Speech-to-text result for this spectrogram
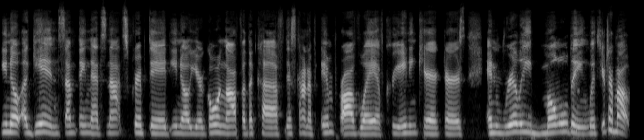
You know again something that's not scripted you know you're going off of the cuff this kind of improv way of creating characters and really molding with you're talking about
